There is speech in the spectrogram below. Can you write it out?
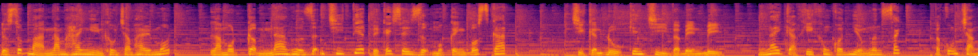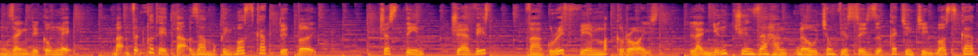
được xuất bản năm 2021 là một cẩm nang hướng dẫn chi tiết về cách xây dựng một kênh postcard chỉ cần đủ kiên trì và bền bỉ, ngay cả khi không có nhiều ngân sách và cũng chẳng dành về công nghệ, bạn vẫn có thể tạo ra một kênh podcast tuyệt vời. Justin, Travis và Griffin McRoy là những chuyên gia hàng đầu trong việc xây dựng các chương trình podcast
